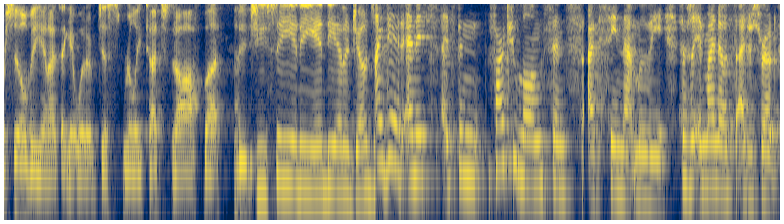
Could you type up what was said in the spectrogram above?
for Sylvie, and I think it would have just really touched it off. But did you see any Indiana Jones? I did, and it's it's been far too long since I've seen that movie. Especially in my notes, I just wrote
